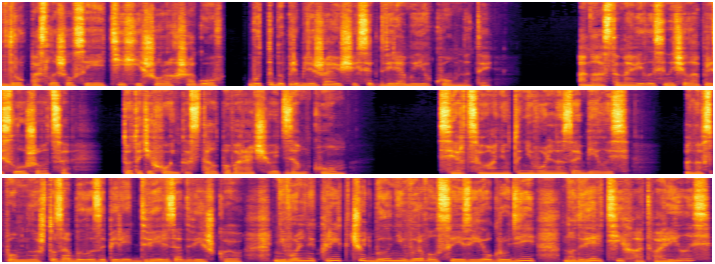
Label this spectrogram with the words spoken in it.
Вдруг послышался ей тихий шорох шагов, будто бы приближающихся к дверям ее комнаты. Она остановилась и начала прислушиваться. Кто-то тихонько стал поворачивать замком. Сердце у Анюты невольно забилось — она вспомнила, что забыла запереть дверь задвижкою. Невольный крик чуть было не вырвался из ее груди, но дверь тихо отворилась,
